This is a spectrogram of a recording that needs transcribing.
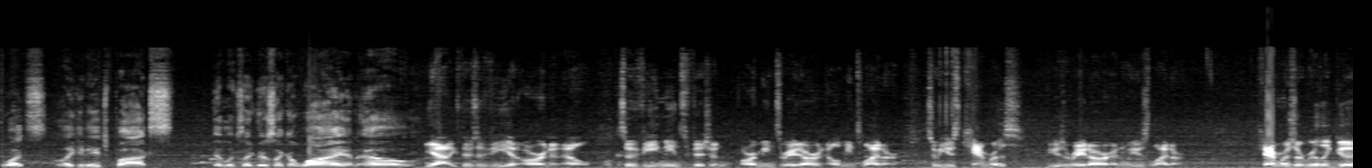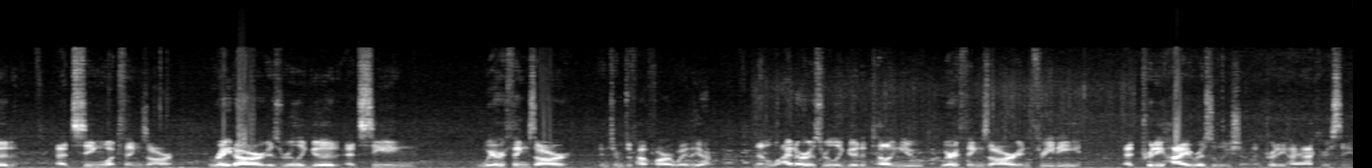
What's like in each box? It looks like there's like a Y and L. Yeah, there's a V, an R, and an L. Okay. So V means vision, R means radar, and L means LiDAR. So we use cameras, we use radar, and we use LiDAR. Cameras are really good at seeing what things are. Radar is really good at seeing where things are in terms of how far away they are. And then LiDAR is really good at telling you where things are in 3D at pretty high resolution and pretty high accuracy.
